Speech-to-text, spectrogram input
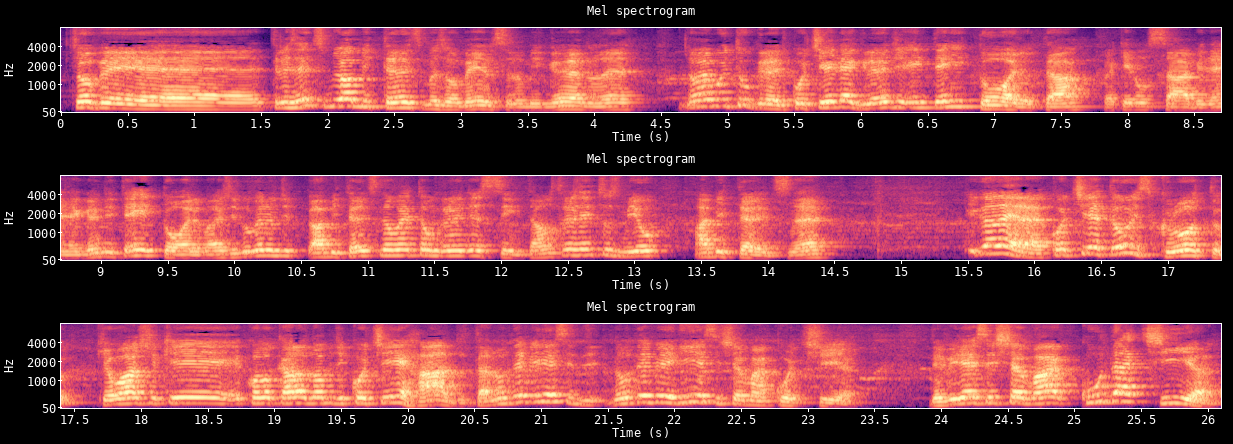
Deixa eu ver, é... 300 mil habitantes mais ou menos, se não me engano, né? Não é muito grande. Cotia é grande em território, tá? Pra quem não sabe, né? Ele é grande em território, mas de número de habitantes não é tão grande assim, tá? Uns 300 mil habitantes, né? E galera, Cotia é tão escroto que eu acho que colocaram o nome de Cotia errado, tá? Não deveria se, não deveria se chamar Cotia. Deveria se chamar Cudatia,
